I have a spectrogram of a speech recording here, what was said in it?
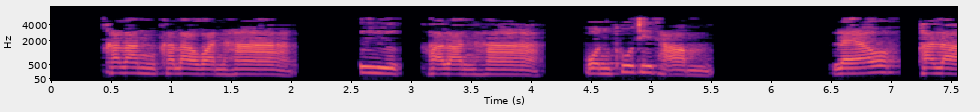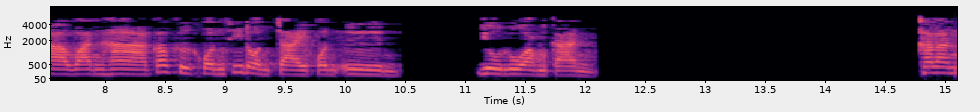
ำคารันคาราวันฮาอือคารันฮาคนผู้ที่ทำแล้วคาราวันฮาก็คือคนที่โดนใจคนอื่น อยู่รวมกันคารัน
